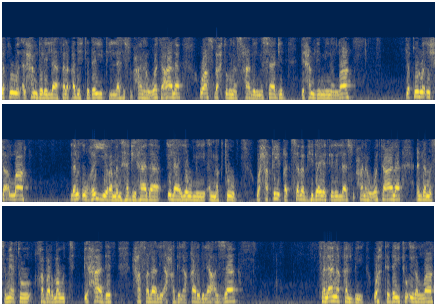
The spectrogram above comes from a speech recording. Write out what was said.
يقول الحمد لله فلقد اهتديت لله سبحانه وتعالى وأصبحت من أصحاب المساجد بحمد من الله. يقول وإن شاء الله لن أغير منهجي هذا إلى يوم المكتوب. وحقيقة سبب هدايتي لله سبحانه وتعالى عندما سمعت خبر موت بحادث حصل لأحد الأقارب الأعزاء فلان قلبي واهتديت إلى الله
